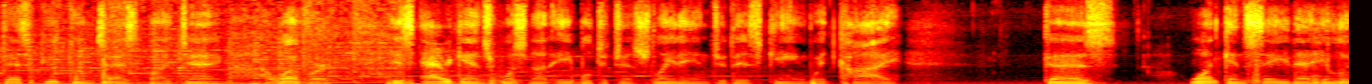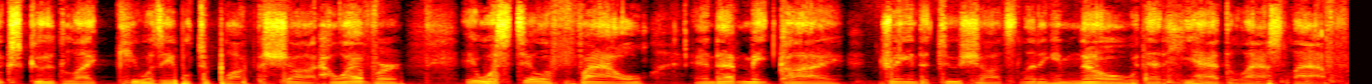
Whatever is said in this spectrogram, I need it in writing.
That's a good contest by Dieng. However, his arrogance was not able to translate it into this game with Kai. Because one can say that he looks good like he was able to block the shot. However, it was still a foul and that made Kai drain the two shots letting him know that he had the last laugh.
